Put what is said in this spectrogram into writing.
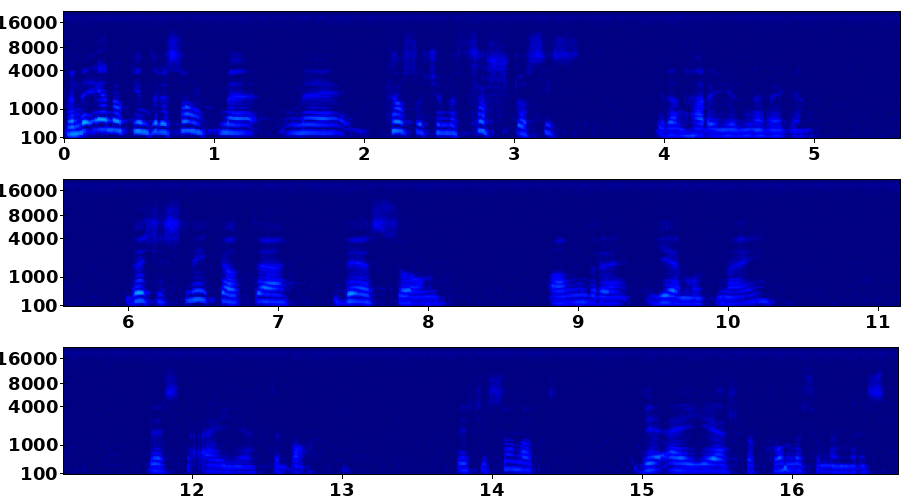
Men det er noe interessant med, med hva som kommer først og sist i denne gylne regelen. Det er ikke slik at det, det som andre gjør mot meg, det skal jeg gjøre tilbake. Det er ikke sånn at det jeg gjør, skal komme som en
